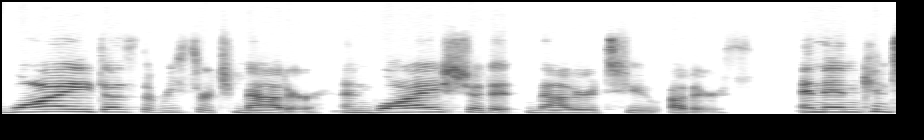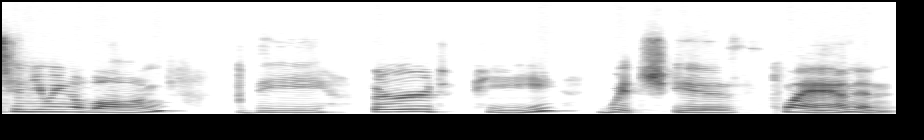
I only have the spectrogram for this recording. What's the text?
why does the research matter and why should it matter to others? And then continuing along, the third P, which is plan, and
